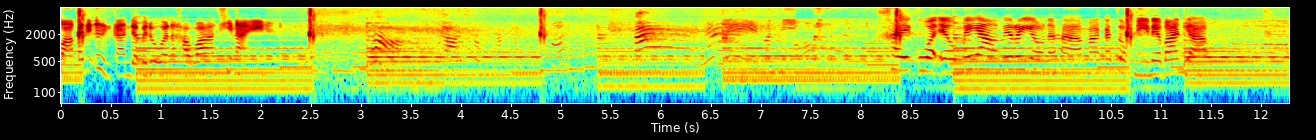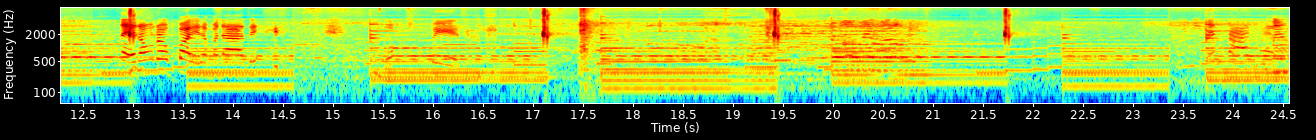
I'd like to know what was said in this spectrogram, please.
วาร์ปไปที่อื่นกัน เดี๋ยวไปดูกันนะคะว่าที่ไหนก็ร ลัวเอวไม่ยาวไม่เรียวนะคะ มากระจกนี้ในบ้านยักษ์ไหนลองเราปล่อยธรรมดาสิเวทเมือง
